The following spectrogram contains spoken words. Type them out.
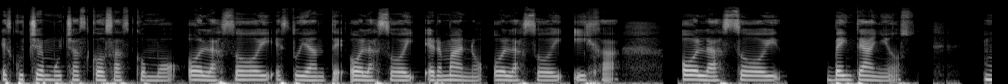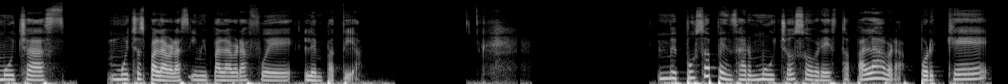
escuché muchas cosas como hola soy estudiante, hola soy hermano, hola soy hija, hola soy 20 años, muchas, muchas palabras y mi palabra fue la empatía me puse a pensar mucho sobre esta palabra. ¿Por qué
